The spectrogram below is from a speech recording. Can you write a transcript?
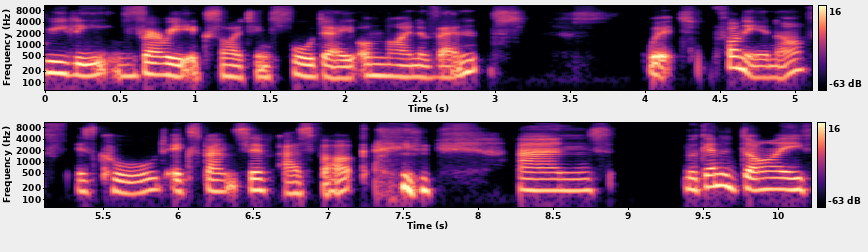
really very exciting four day online event, which, funny enough, is called Expansive as Fuck. and we're going to dive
